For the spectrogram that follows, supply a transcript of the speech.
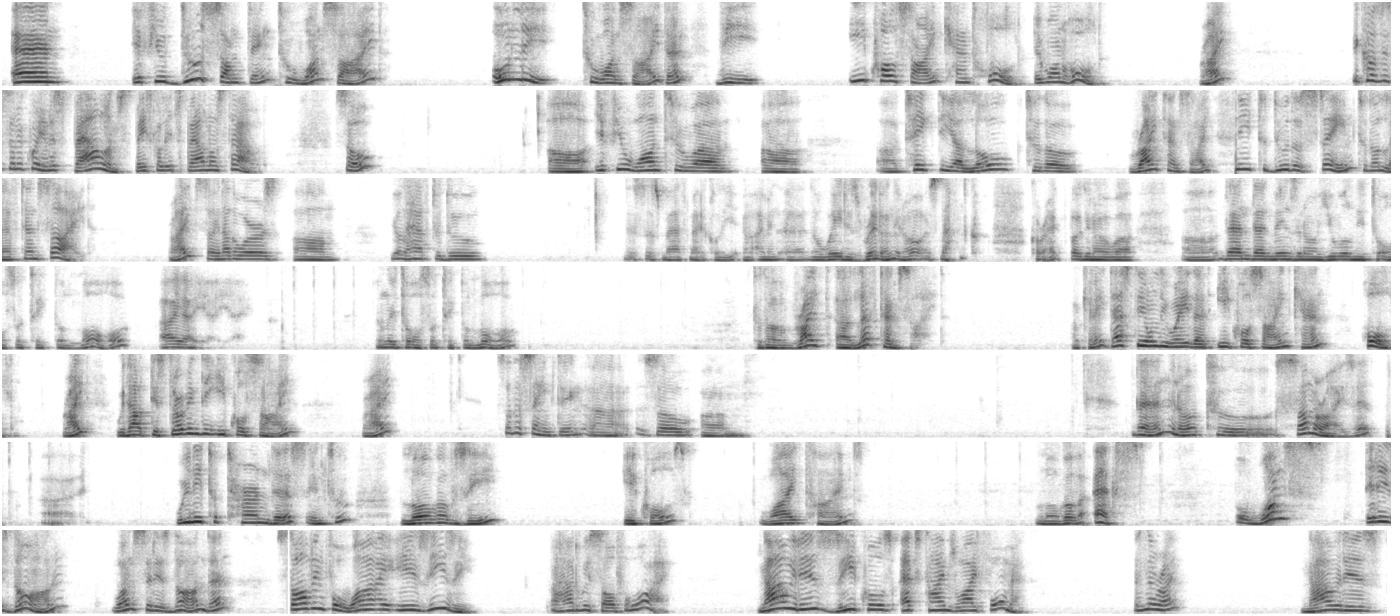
And if you do something to one side, only to one side, then the equal sign can't hold. It won't hold, right? Because it's an equation. It's balanced. Basically, it's balanced out. So uh, if you want to uh, uh, uh take the uh, log to the right hand side, you need to do the same to the left hand side, right? So in other words, um, you'll have to do, this is mathematically, I mean, uh, the way it is written, you know, it's not correct, but you know, then that means, you know, you will need to also take the law. ay, ay, ay. You'll need to also take the law to the right, uh, left-hand side. Okay, that's the only way that equal sign can hold, right? Without disturbing the equal sign, right? So the same thing. Uh, so um, then, you know, to summarize it, uh, we need to turn this into log of z equals y times log of x. But once it is done, once it is done, then solving for y is easy. How do we solve for y? Now it is z equals x times y format. Isn't that right? Now it is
